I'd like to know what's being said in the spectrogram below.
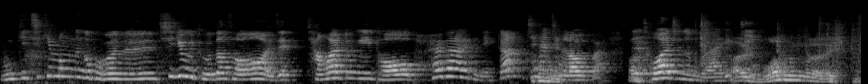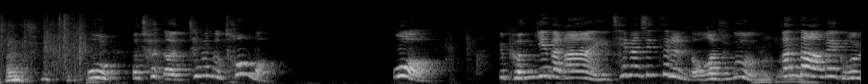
문기 치킨 먹는 거 보면은 식욕이 돋아서 이제 장 활동이 더 활발하게 되니까 채변 잘 나올 거야 내가 도와주는 거야 알겠지? 아니, 뭐 하는 거야. 오! 나, 채, 나 채변도 처음 봐 우와 그 변기에다가 이 채변 시트를 넣어가지고 맞아. 깐 다음에 그걸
